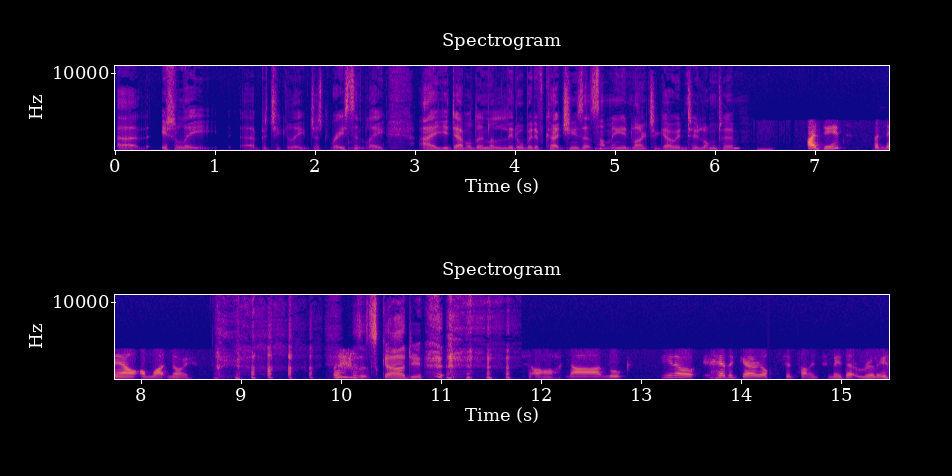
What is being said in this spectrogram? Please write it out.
uh, Italy. Uh, particularly just recently, uh, you dabbled in a little bit of coaching. Is that something you'd like to go into long term? I did, but now I'm like, no. Has it scarred you? Oh, nah, look, you know, Heather Garriock said something to me that really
